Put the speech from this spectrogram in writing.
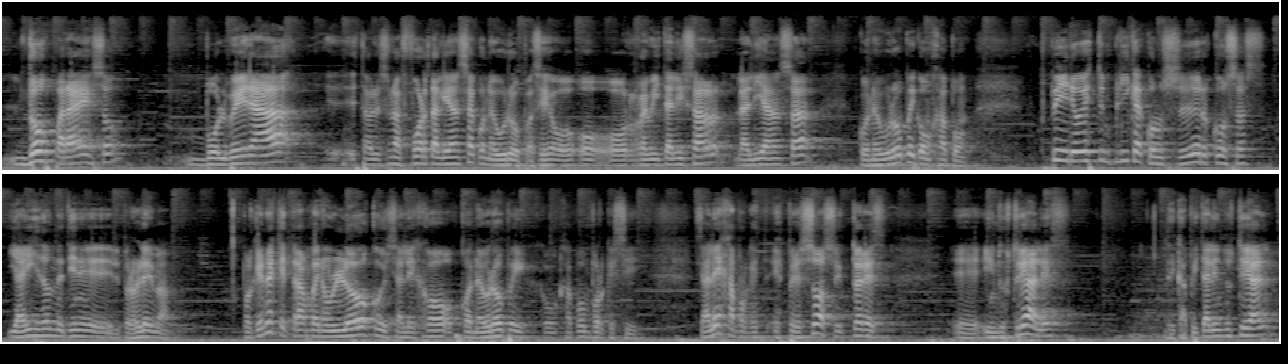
Dos, para eso, volver a eh, establecer una fuerte alianza con Europa, o, revitalizar la alianza con Europa y con Japón. Pero esto implica conceder cosas, y ahí es donde tiene el problema. Porque no es que Trump era un loco y se alejó con Europa y con Japón porque sí. Se aleja porque expresó sectores eh, industriales, de capital industrial,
